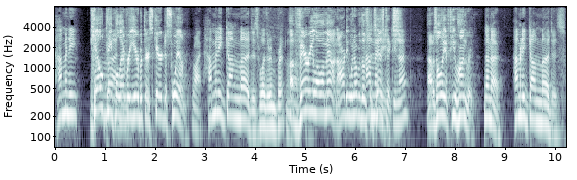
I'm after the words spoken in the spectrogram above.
how many kill people murders. every year, but they're scared to swim. Right. How many gun murders were there in Britain? A very year? low amount. I already went over those How statistics. Many? Do you know? Uh, it was only a few hundred. No, no. How many gun murders?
